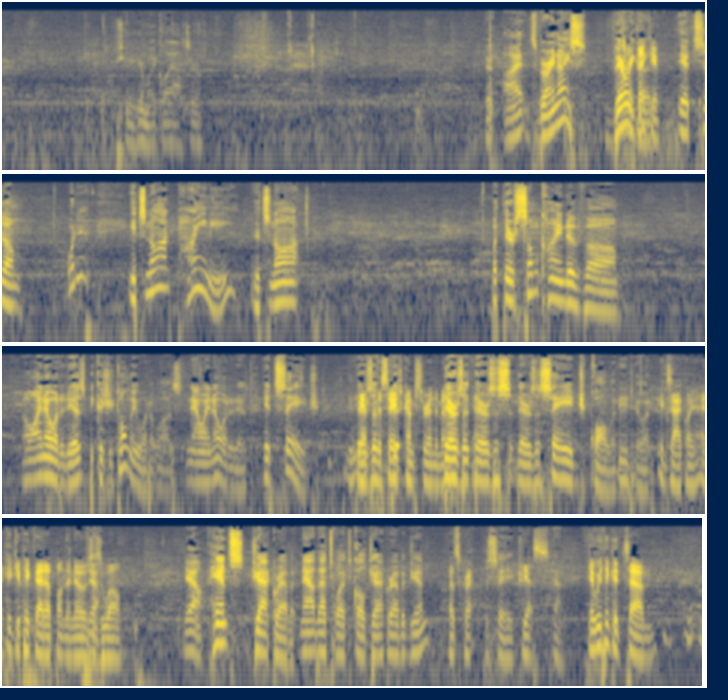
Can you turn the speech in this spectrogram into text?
Should you hear my glass here? I, it's very nice. Very good. thank you. It's um, what? Is, it's not piney. It's not but there's some kind of uh, oh i know what it is because you told me what it was now i know what it is it's sage Yes, the sage comes through in the middle. there's a Yeah. there's a there's a sage quality to it Exactly. I think you picked that up on the nose Yeah. as well. Yeah hence jackrabbit now that's why it's called jackrabbit gin That's correct. the sage Yes. yeah Yeah, we think it's um,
